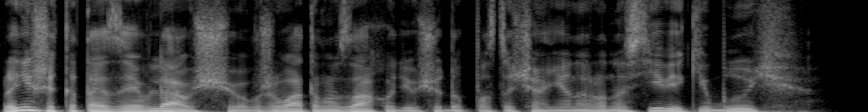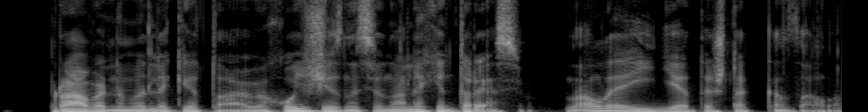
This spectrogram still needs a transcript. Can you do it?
Раніше Китай заявляв, що вживатиме заходів щодо постачання енергоносіїв, які будуть правильними для Китаю, виходячи з національних інтересів. Але Індія теж так казала.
